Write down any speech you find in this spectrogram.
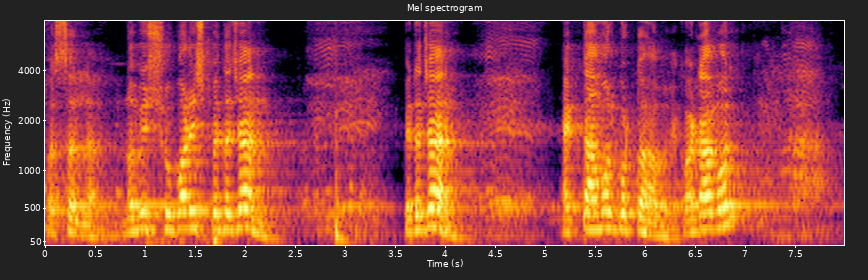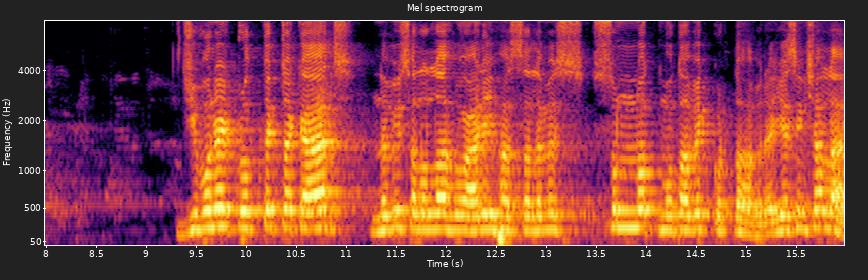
ওয়াসাল্লাম। নবীর সুপারিশ পেতে চান? পেতে চান? একটা আমল করতে হবে। কয়টা আমল? জীবনের প্রত্যেকটা কাজ নবী সাল্লাল্লাহু আলাইহি ওয়াসাল্লামের সুন্নত মোতাবেক করতে হবে। রাইয়াস ইনশাল্লাহ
